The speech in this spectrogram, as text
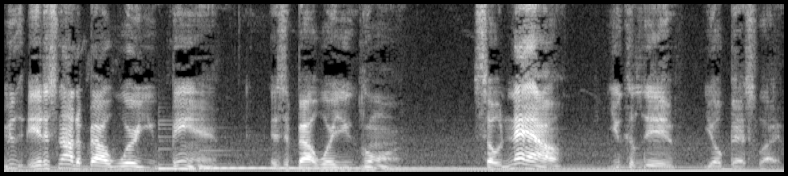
You, it is not about where you've been, it's about where you're going. So now you can live your best life.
